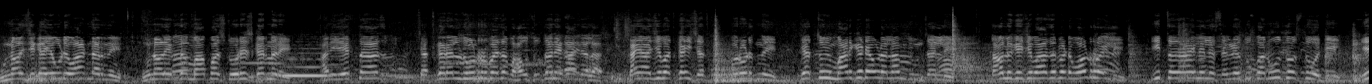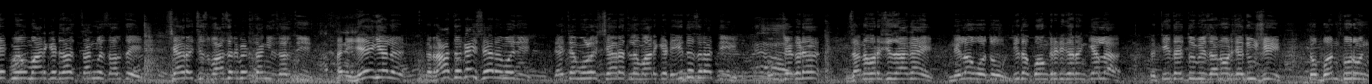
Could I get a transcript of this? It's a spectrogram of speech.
उन्हाळ्याची काही एवढी वाढणार नाही. उन्हाळा एकदम मापा स्टोरेज करणार आहे. आणि एक तर आज शेतकऱ्याला दोन रुपयाचा भाव सुद्धा नाही कांद्याला काही अजिबात काही शेतकरी परवडत नाही. त्यात तुम्ही मार्केट एवढं लांब घेऊन चालले. तालुक्याची बाजारपेठ वाढू राहिली. इथं राहिलेले सगळे दुकान उद्ध्वस्त होतील. एकमेव मार्केट आज चांगलं चालतंय. शहराचीच बाजारपेठ चांगली चालती. आणि हे गेलं तर राहतं काय शहरामध्ये? त्याच्यामुळे शहरातलं मार्केट इथंच राहतील. तुमच्याकडं जनावरांची जागा आहे. निलाव होतो. तिथं कॉन्क्रीटीकरण केला तर तिथं तुम्ही जनावरच्या दिवशी तो बंद करून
